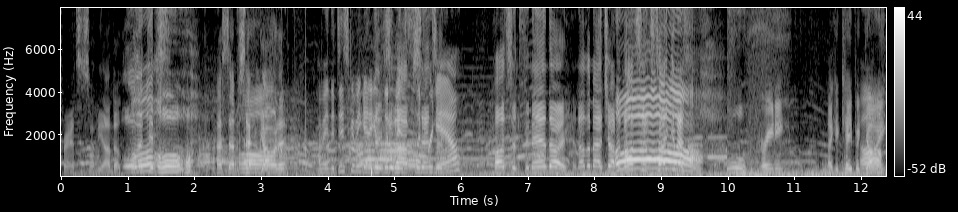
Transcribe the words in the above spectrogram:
Francis on the under. Oh, that oh, dips. oh. Has to have a second Oh. go at it. Oh. I mean, the disc could be getting a little bit up, slippery now. Hodson, Fernando, another matchup, and oh! Hodson's taking it. Oh. Greening, they could keep it Oh. going.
